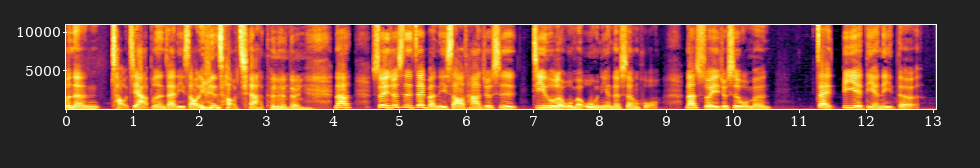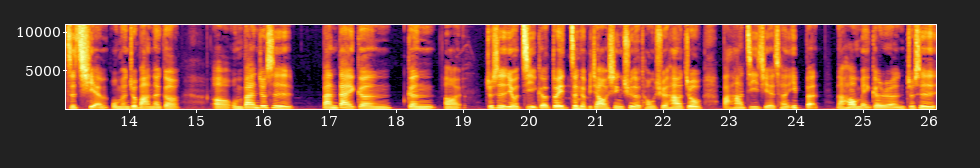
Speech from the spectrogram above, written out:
不能吵架，不能在离骚里面吵架。对 对对。那所以就是这本《离骚》，它就是记录了我们五年的生活。那所以就是我们在毕业典礼的之前，我们就把那个呃，我们班就是班带跟跟呃，就是有几个对这个比较有兴趣的同学，他就把它集结成一本，然后每个人就是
